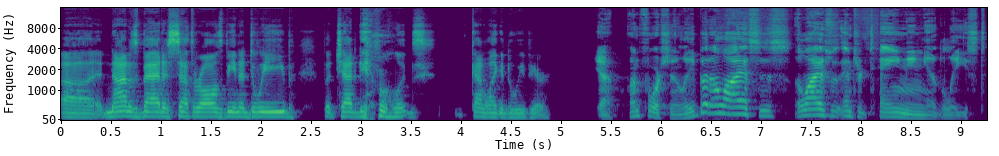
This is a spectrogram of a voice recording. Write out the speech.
Uh, not as bad as Seth Rollins being a dweeb, but Chad Gable looks kind of like a dweeb here. Yeah, unfortunately, but Elias is Elias was entertaining at least.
